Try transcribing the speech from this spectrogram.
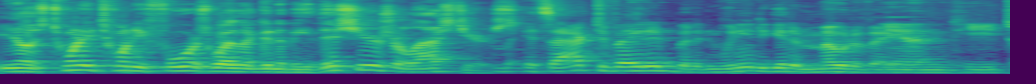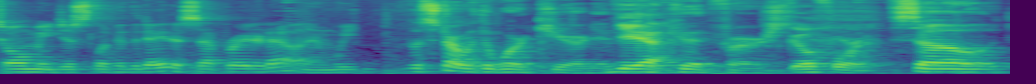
you know, is 2024 is whether they're going to be this year's or last year's. It's activated, but we need to get it motivated. And he told me just look at the data, separate it out, and we. Let's start with the word curative. Yeah. if we could first. Go for it. So,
